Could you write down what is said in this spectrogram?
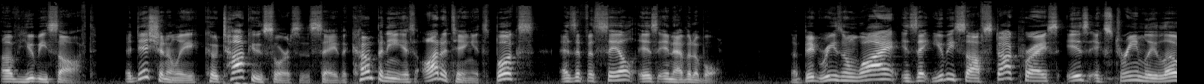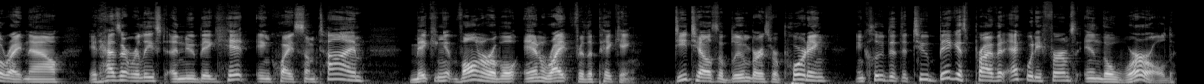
of Ubisoft. Additionally, Kotaku sources say the company is auditing its books as if a sale is inevitable. A big reason why is that Ubisoft's stock price is extremely low right now. It hasn't released a new big hit in quite some time, making it vulnerable and ripe for the picking. Details of Bloomberg's reporting include that the two biggest private equity firms in the world,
